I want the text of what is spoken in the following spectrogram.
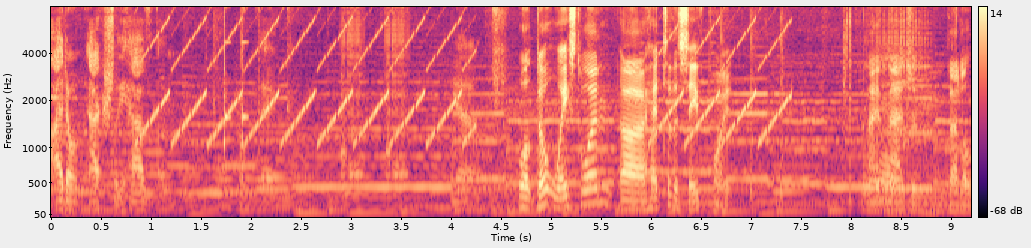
I don't actually have them. I don't think. Yeah. Well, don't waste one. Uh, head to the save point. I imagine that'll...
